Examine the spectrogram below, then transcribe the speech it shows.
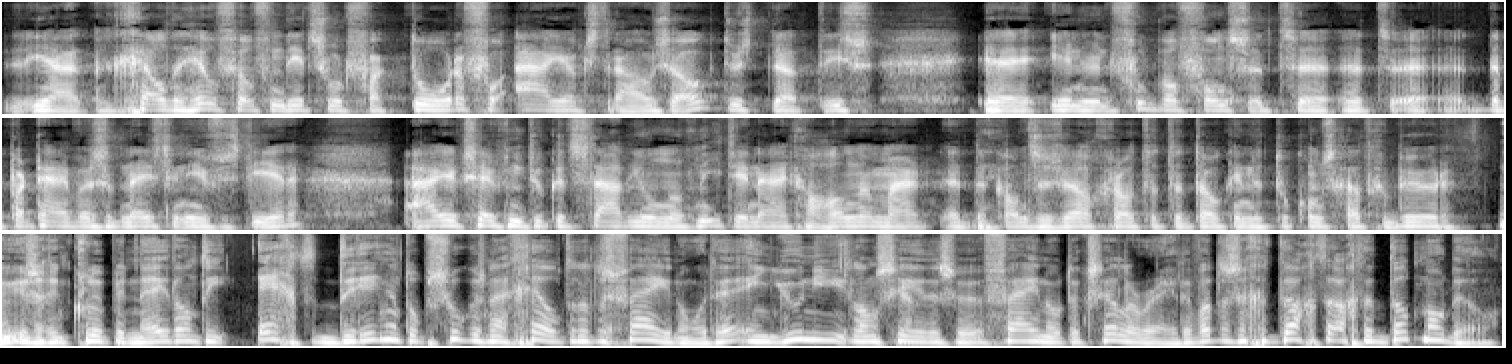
ja, gelden heel veel van dit soort factoren. Voor Ajax trouwens ook. Dus dat is in hun voetbalfonds het, het, de partij waar ze het meest in investeren. Ajax heeft natuurlijk het stadion nog niet in eigen handen, maar de kans is wel groot dat het ook in de toekomst gaat gebeuren. Nu is er een club in Nederland die echt dringend op zoek is naar geld, en dat is Feyenoord. Hè? In juni lanceerden ze Feyenoord Accelerator. Wat is de gedachte achter dat model?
